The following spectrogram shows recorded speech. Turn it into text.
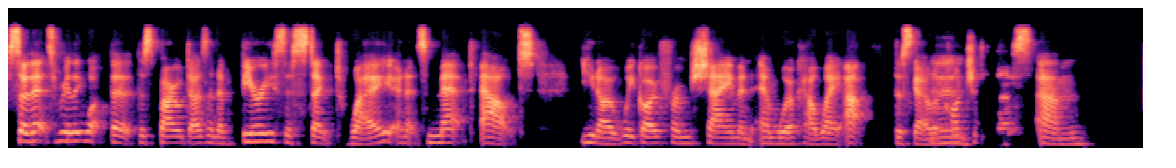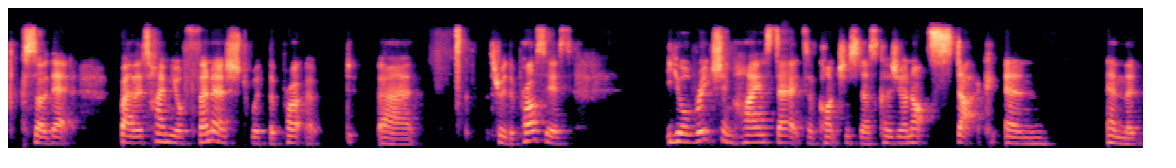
so that's really what the the spiral does in a very succinct way and it's mapped out you know we go from shame and and work our way up the scale mm. of consciousness um so that by the time you're finished with the pro- uh, through the process you're reaching higher states of consciousness because you're not stuck in in the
